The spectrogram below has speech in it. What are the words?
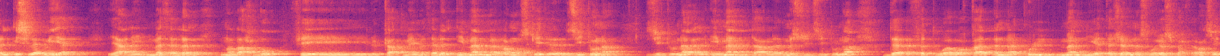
الإسلامية. يعني مثلا نلاحظ في لو 4 ماي مثلا إمام لاموسكي زيتونة زيتونة الإمام تاع مسجد زيتونة دار فتوى وقال أن كل من يتجنس ويصبح فرنسي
